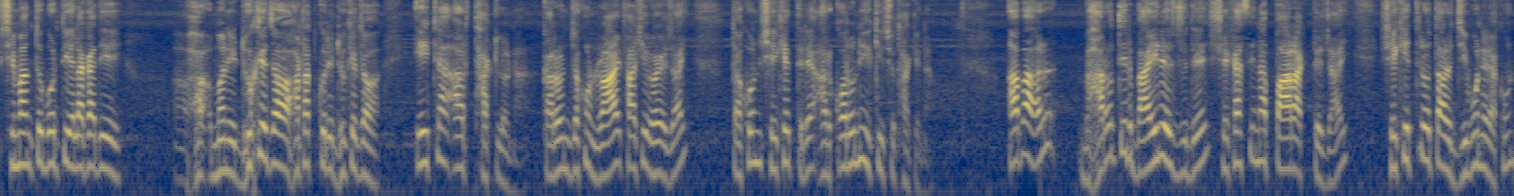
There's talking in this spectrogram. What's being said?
সীমান্তবর্তী এলাকা দিয়ে মানে ঢুকে যাওয়া, হঠাৎ করে ঢুকে যাওয়া, এইটা আর থাকল না। কারণ যখন রায় ফাঁসির হয়ে যায়, তখন সেক্ষেত্রে আর করণীয় কিছু থাকে না। আবার ভারতের বাইরে যদি শেখ হাসিনা পা রাখতে যায়, সেক্ষেত্রেও তার জীবনের এখন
